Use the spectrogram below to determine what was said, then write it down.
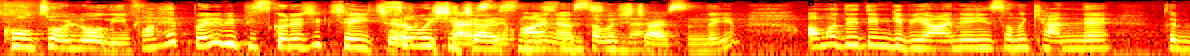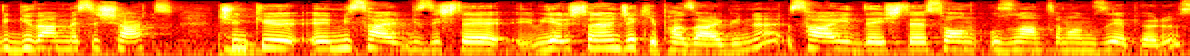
kontrollü olayım falan. Hep böyle bir psikolojik şey içer Savaş içerisindeyim. Aynen savaş içinde. içerisindeyim. Ama dediğim gibi yani insanın kendine tabii bir güvenmesi şart. Çünkü e, misal biz işte yarıştan önceki pazar günü sahilde işte son uzun antrenmanımızı yapıyoruz.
